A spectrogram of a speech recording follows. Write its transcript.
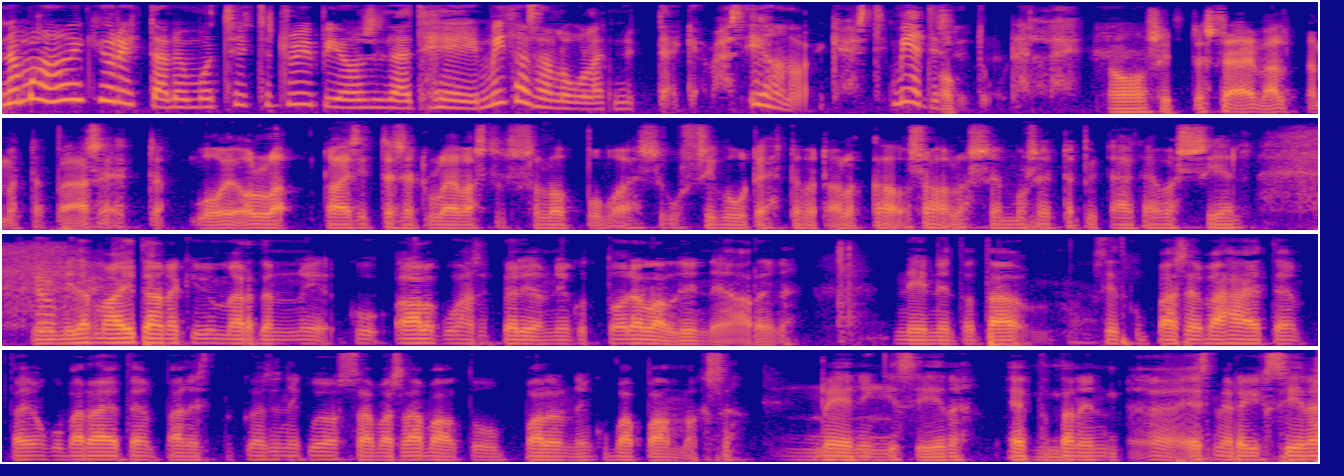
No mä oon ainakin yrittänyt, mutta sitten Drippy on sitä, että hei, mitä sä luulet nyt tekeväsi? Ihan oikeasti. Mietis Oh. nyt uudelleen. No sitten sitä ei välttämättä pääse, että voi olla, tai sitten se tulee vasta tuossa loppuvaiheessa, kun sivutehtävät alkaa osa olla semmoisia, että pitää käydä siellä. Niin, mitä mä itse ainakin ymmärtänyt, niin kun alkuhan se peli on niin kuin todella lineaarinen. Niin, niin tota, sit kun pääsee vähän eteen, tai jonkun verran eteenpäin, niin sitten kyllä se niin kuin jossain vaiheessa avautuu paljon niin kuin vapaammaksi se Mm. meininki siinä. Että tota, niin, äh, esimerkiksi siinä,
